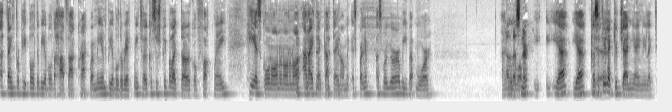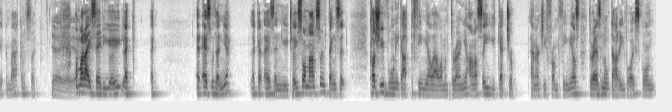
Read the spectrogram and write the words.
I think, for people to be able to have that crack with me and be able to rake me too. Because there's people out there that go, fuck me. He is going on and on and on. and I think that dynamic is brilliant. As where you're a wee bit more. A what- listener? y- yeah, yeah. Because I feel like you're genuinely like taken back, and it's like, Yeah, yeah, yeah. and what I say to you, like, it, it is within you. Like, it is in you too. So I'm answering things that, because you've only got the female element around you, honestly, you get your energy from females. There is Mm-hmm. no daddy voice going,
